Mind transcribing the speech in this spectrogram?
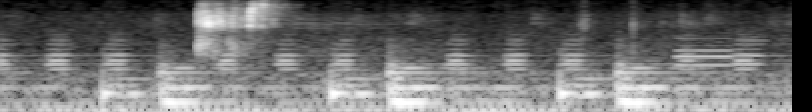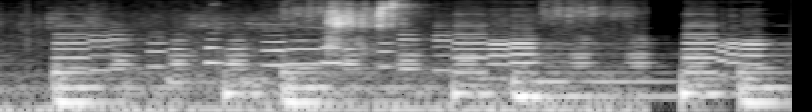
Thank you.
